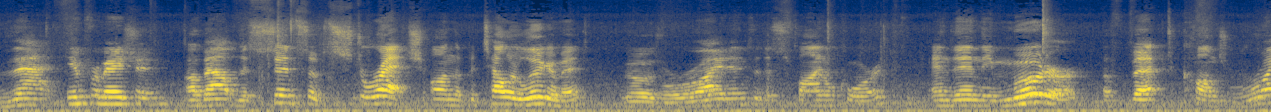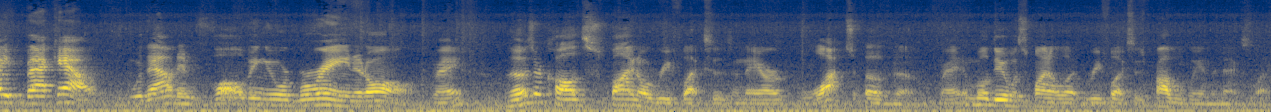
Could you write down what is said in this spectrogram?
That information about the sense of stretch on the patellar ligament goes right into the spinal cord, and then the motor effect comes right back out without involving your brain at all, right? Those are called spinal reflexes, and they are lots of them, right? And we'll deal with spinal reflexes probably in the next lecture.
